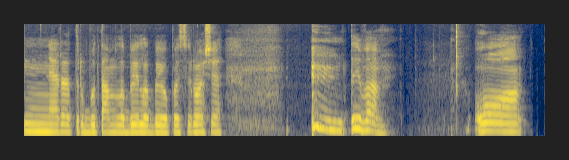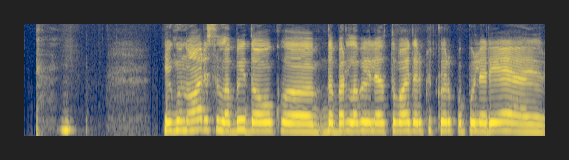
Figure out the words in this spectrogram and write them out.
nėra turbūt tam labai labai jau pasiruošę. Tai va. O jeigu norisi labai daug dabar labai lietuvoj tarp kitko ir populiarėja ir,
